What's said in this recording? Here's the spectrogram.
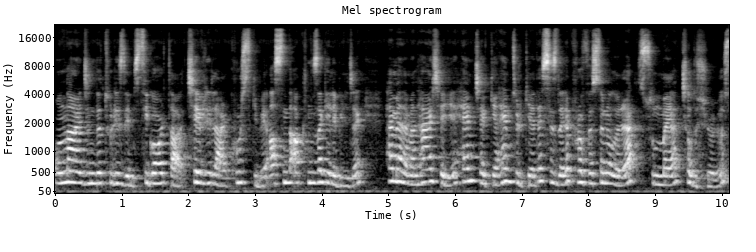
onun haricinde turizm, sigorta, çeviriler, kurs gibi aslında aklınıza gelebilecek hemen hemen her şeyi hem Çekya hem Türkiye'de sizlere profesyonel olarak sunmaya çalışıyoruz.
